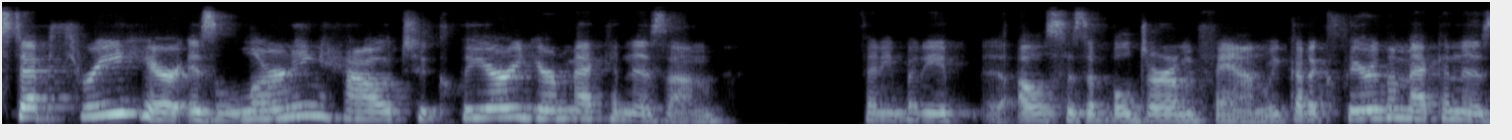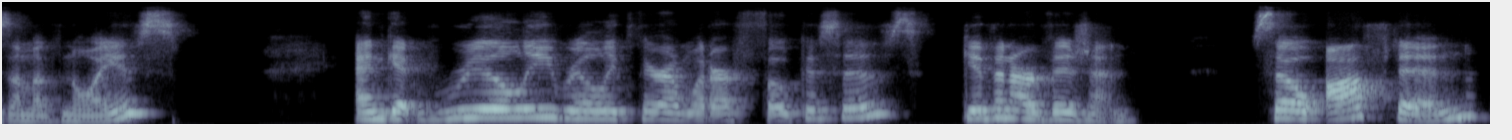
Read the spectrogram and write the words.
Step three here is learning how to clear your mechanism. If anybody else is a Bull Durham fan, we've got to clear the mechanism of noise and get really, really clear on what our focus is given our vision. So often,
